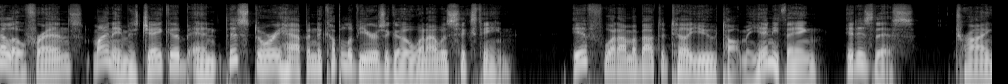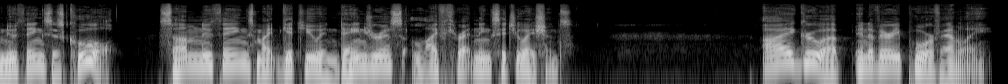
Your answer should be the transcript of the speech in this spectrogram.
Hello, friends. My name is Jacob, and this story happened a couple of years ago when I was 16. If what I'm about to tell you taught me anything, it is this trying new things is cool. Some new things might get you in dangerous, life threatening situations. I grew up in a very poor family.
